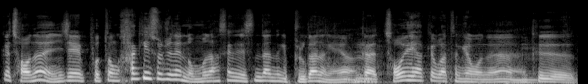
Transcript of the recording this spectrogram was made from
그러니까 저는 이제 보통 학위 수준의 논문 학생들이 쓴다는 게 불가능해요. 음. 그러니까 저희 학교 같은 경우는 그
